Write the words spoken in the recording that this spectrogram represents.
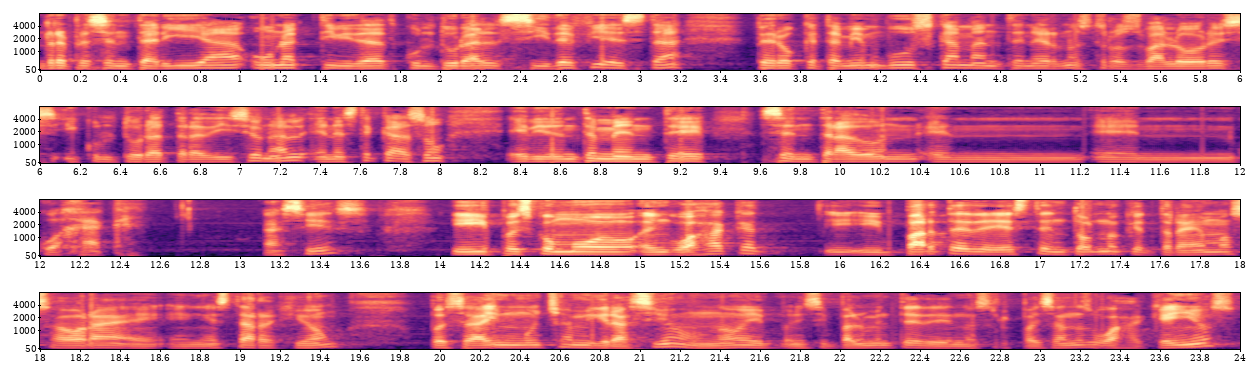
representaría una actividad cultural, sí de fiesta, pero que también busca mantener nuestros valores y cultura tradicional, en este caso, evidentemente centrado en, en Oaxaca. Así es. Y pues como en Oaxaca y, parte de este entorno que traemos ahora en, esta región, pues hay mucha migración, ¿no? Y principalmente de nuestros paisanos oaxaqueños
